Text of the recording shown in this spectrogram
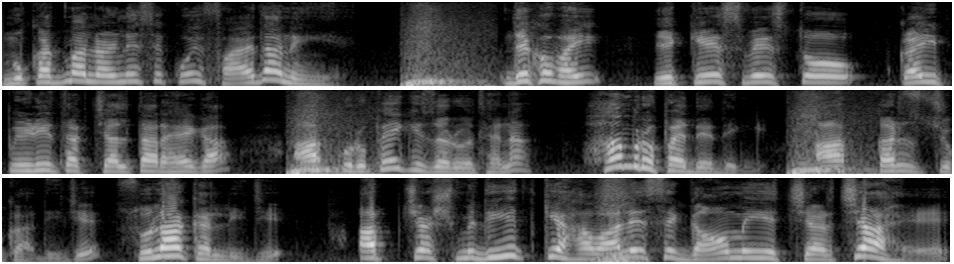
मुकदमा लड़ने से कोई फ़ायदा नहीं है। देखो भाई, ये केस वेस तो कई पीढ़ी तक चलता रहेगा। आपको रुपए की ज़रूरत है ना? हम रुपए दे देंगे। आप कर्ज चुका दीजिए, सुलह कर लीजिए। अब चश्मदीद के हवाले से गाँव में यह चर्चा है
